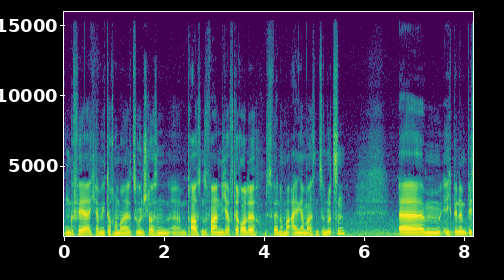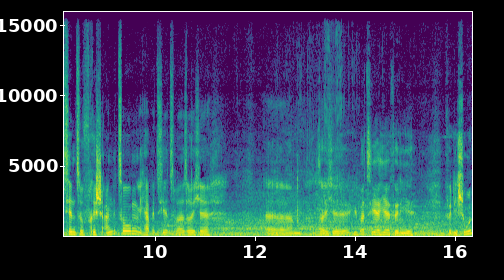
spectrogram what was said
ungefähr. Ich habe mich doch nochmal dazu entschlossen, ähm, draußen zu fahren, nicht auf der Rolle. Das wäre nochmal einigermaßen zu nutzen. Ähm, ich bin ein bisschen zu frisch angezogen. Ich habe jetzt hier zwar solche, ähm, solche Überzieher hier für die, für die Schuhe,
